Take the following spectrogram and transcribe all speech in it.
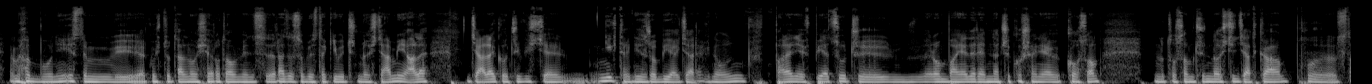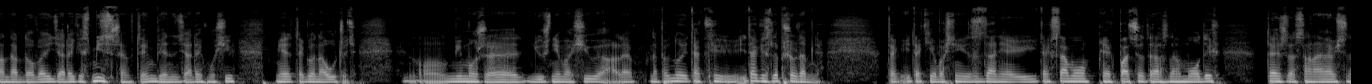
bo nie jestem y, jakąś totalną sierotą, więc radzę sobie z takimi czynnościami, ale dziadek oczywiście, nikt tak nie zrobi jak dziadek. No, palenie w piecu, czy rąbanie drewna, czy koszenie kosą, no to są czynności dziadka standardowe i dziadek jest mistrzem w tym, więc dziadek musi mnie tego nauczyć. No, mimo, że już nie ma siły, ale na pewno i tak, i tak jest lepszy ode mnie. Tak, I takie właśnie jest zdanie. I tak samo jak patrzę teraz na młodych, też zastanawiam się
